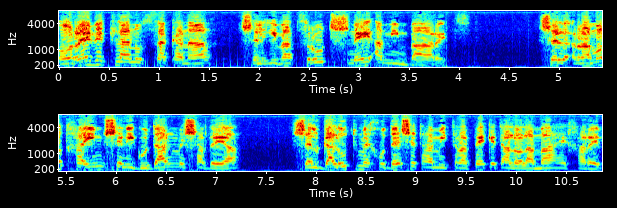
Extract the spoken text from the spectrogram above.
אורבת לנו סכנה של היווצרות שני עמים בארץ, של רמות חיים שניגודן משווע, של גלות מחודשת המתרפקת על עולמה החרב.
